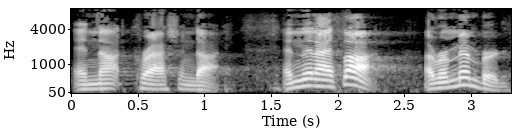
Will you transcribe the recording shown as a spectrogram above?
and not crash and die? And then I thought, I remembered,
